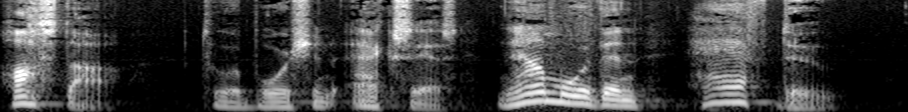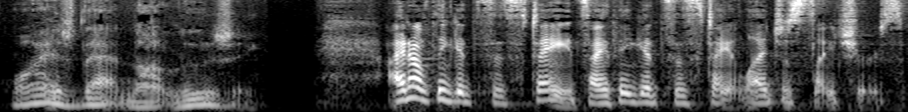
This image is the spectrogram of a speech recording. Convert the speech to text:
hostile to abortion access. Now more than half do. Why is that not losing? I don't think it's the states. I think it's the state legislatures.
